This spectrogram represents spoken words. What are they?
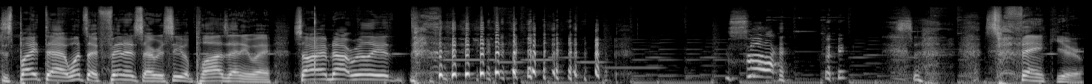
Despite that, once I finish, I receive applause anyway. Sorry, I'm not really. Thank you.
